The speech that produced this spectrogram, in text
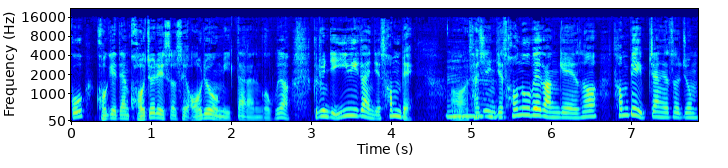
고 거기에 대한 거절에 있어서의 어려움이 있다라는 거고요. 그리고 이제 2위가 이제 선배. 어, 사실 이제 선후배 관계에서 선배 입장에서 좀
